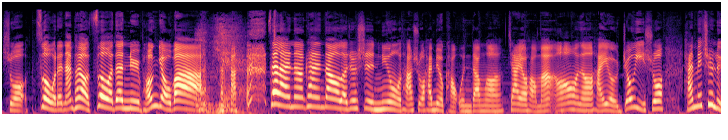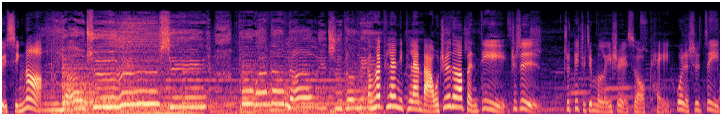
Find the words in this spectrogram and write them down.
说做我的男朋友，做我的女朋友吧。再来呢，看到了就是 New，他说还没有考文档哦，加油好吗？然后呢，还有 Joey 说还没去旅行呢。赶快 plan 你 plan 吧，我觉得本地就是就地主进 Malaysia 也是 OK，或者是自己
